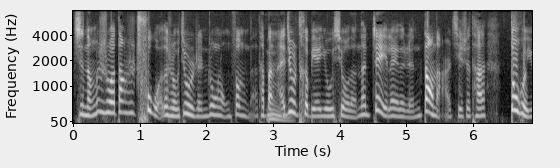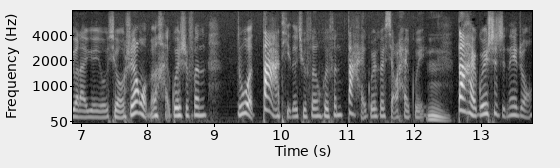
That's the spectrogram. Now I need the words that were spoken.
只能是说当时出国的时候就是人中龙凤的，他本来嗯就是特别优秀的。那这一类的人到哪儿，其实他都会越来越优秀。实际上，我们海归是分，如果大体的去分，会分大海龟和小海龟。嗯大海龟是指那种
